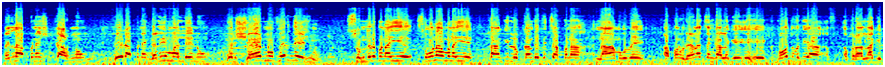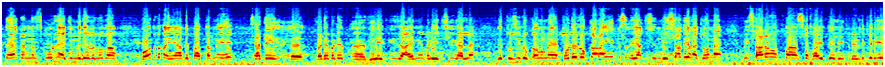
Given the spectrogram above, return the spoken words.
ਪਹਿਲਾਂ ਆਪਣੇ ਘਰ ਨੂੰ, ਫਿਰ ਆਪਣੇ ਗਲੀ ਮੁਹੱਲੇ ਨੂੰ, ਫਿਰ ਸ਼ਹਿਰ ਨੂੰ, ਫਿਰ ਦੇਸ਼ ਨੂੰ ਸੁੰਦਰ ਬਣਾਈਏ, ਸੋਹਣਾ ਬਣਾਈਏ ਤਾਂ ਕਿ ਲੋਕਾਂ ਦੇ ਵਿੱਚ ਆਪਣਾ ਨਾਮ ਹੋਵੇ, ਆਪਾਂ ਨੂੰ ਰਹਿਣਾ ਚੰਗਾ ਲੱਗੇ। ਇਹ ਇੱਕ ਬਹੁਤ ਵਧੀਆ ਉਪ- ਉਪਰਾਲਾ ਕੀਤਾ ਹੈ। ਟੰਡਨ ਸਕੂਲ ਨੇ ਅੱਜ ਮੇਰੇ ਵੱਲੋਂ ਤਾਂ ਬਹੁਤ ਵਧਾਈਆਂ ਦੇ ਪਾਤਰ ਨੇ ਇਹ। ਸਾਡੇ ਬੜੇ ਬੜੇ ਵੀਆਈਪੀਜ਼ ਆਏ ਨੇ, ਬੜੀ ਅੱਛੀ ਗੱਲ ਹੈ। ਤੇ ਤੁਸੀਂ ਲੋਕਾਂ ਨੂੰ ਮੈਂ ਥੋੜੇ ਲੋਕਾਂ ਰਾਹੀਂ ਇੱਕ ਸੰਦੇਸ਼ਾ ਸੰਦੇਸ਼ਾ ਦੇਣਾ ਚਾਹੁੰਦਾ ਵੀ ਸਾਰਿਆਂ ਨੂੰ ਆਪਾਂ ਸਫ਼ਾਈ ਦੇ ਲਈ ਪ੍ਰੇਰਿਤ ਕਰੀਏ।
